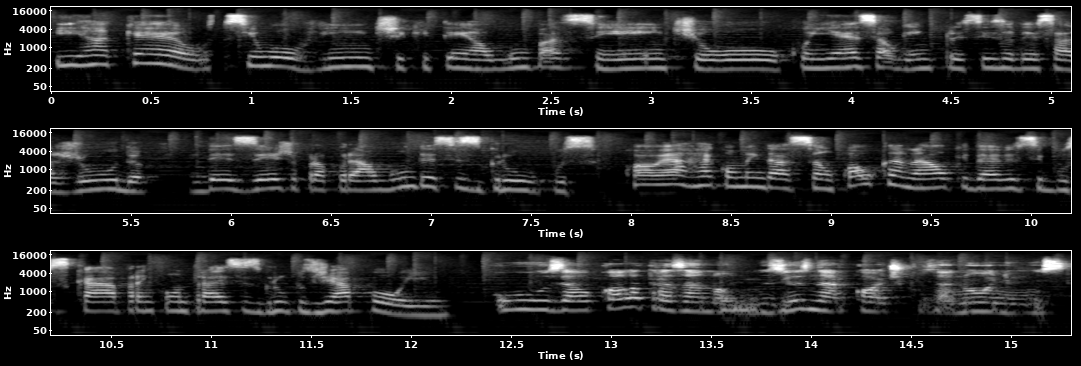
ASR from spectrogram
E Raquel, se um ouvinte que tem algum paciente ou conhece alguém que precisa dessa ajuda, deseja procurar algum desses grupos, qual é a recomendação? Qual o canal que deve se buscar para encontrar esses grupos de apoio? Os alcoólatras anônimos e os narcóticos anônimos,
